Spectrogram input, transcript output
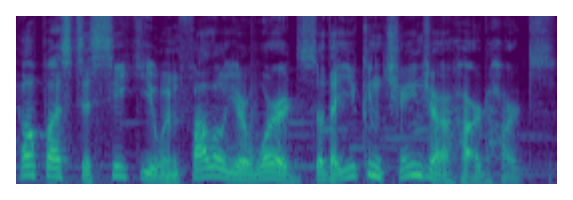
Help us to seek you and follow your words so that you can change our hard hearts.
